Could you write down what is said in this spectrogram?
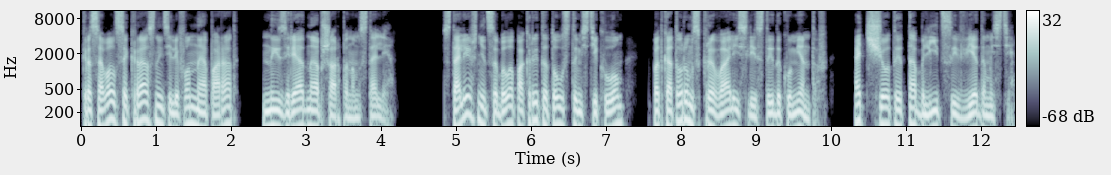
красовался красный телефонный аппарат на изрядно обшарпанном столе. Столешница была покрыта толстым стеклом, под которым скрывались листы документов. Отчеты, таблицы, ведомости.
